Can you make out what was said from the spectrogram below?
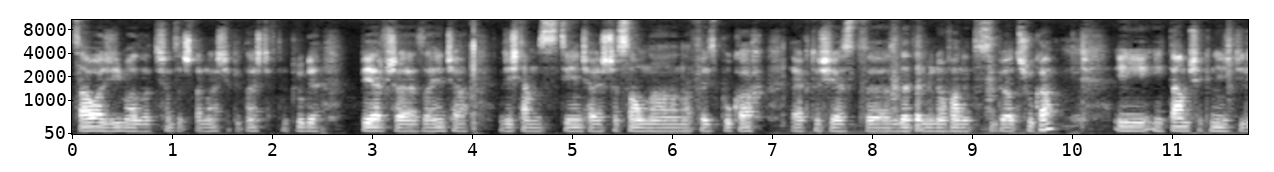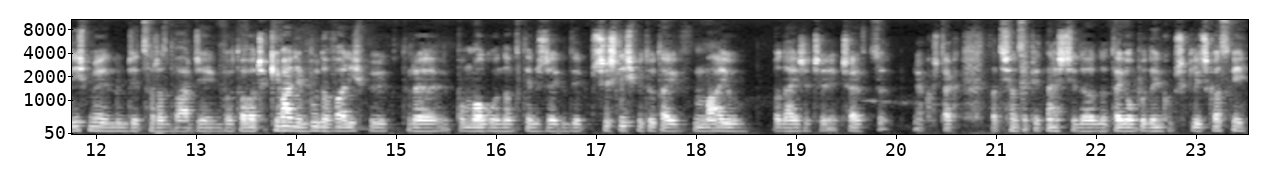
cała zima 2014-15 w tym klubie. Pierwsze zajęcia, gdzieś tam zdjęcia jeszcze są na, na Facebookach, jak ktoś jest e, zdeterminowany, to sobie odszuka i, i tam się gnieździliśmy, ludzie coraz bardziej, bo to oczekiwanie budowaliśmy, które pomogło nam w tym, że gdy przyszliśmy tutaj w maju bodajże, czy czerwcu, jakoś tak 2015 do, do tego budynku przy Kliczkowskiej,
